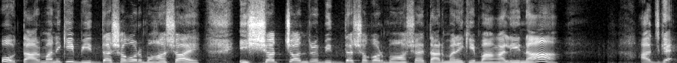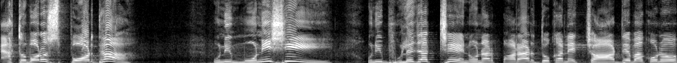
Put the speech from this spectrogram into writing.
ও, তার মানে কি বিদ্যাসাগর মহাশয়? ঈশ্বরচন্দ্র বিদ্যাসাগর মহাশয়, তার মানে কি বাঙালি না? আজকে এত বড় স্পর্ধা? উনি মনীষী। উনি ভুলে যাচ্ছেন, ওনার পাড়ার দোকানে চা দেওয়া কোনো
